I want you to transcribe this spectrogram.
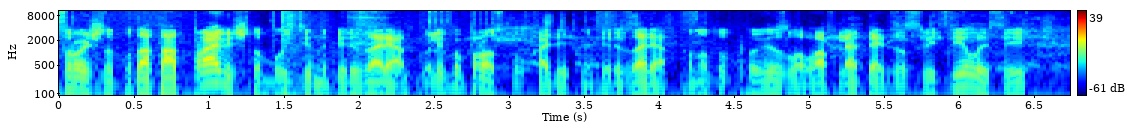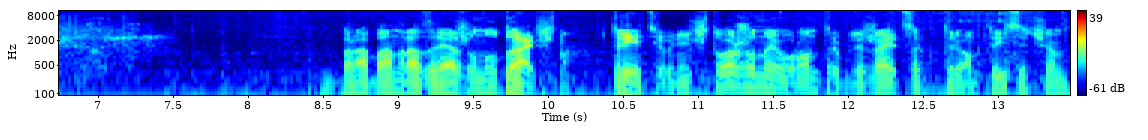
срочно куда-то отправить, чтобы уйти на перезарядку, либо просто уходить на перезарядку. Но тут повезло, вафля опять засветилась и... Барабан разряжен удачно. Третий уничтоженный, урон приближается к трем тысячам.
